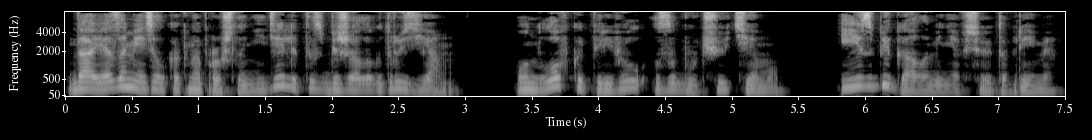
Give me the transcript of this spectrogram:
Да, я заметил, как на прошлой неделе ты сбежала к друзьям. Он ловко перевел забучую тему. И избегала меня все это время.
